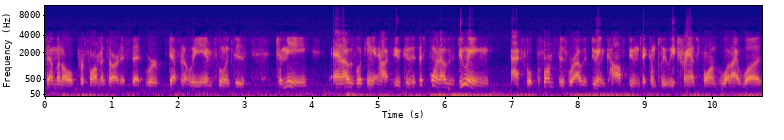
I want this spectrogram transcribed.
seminal performance artists that were definitely influences to me. And I was looking at how to do because at this point I was doing actual performances where I was doing costumes that completely transformed what I was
